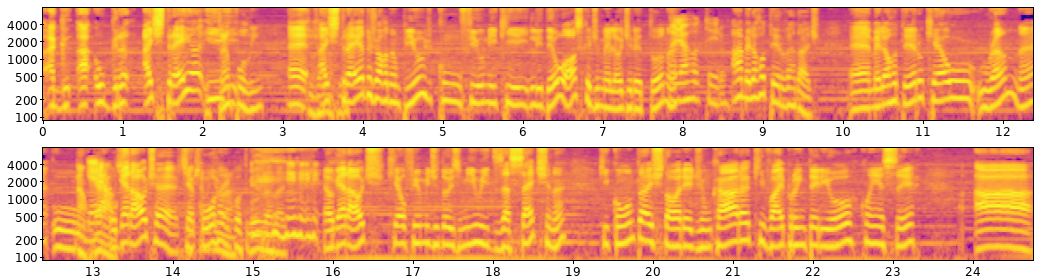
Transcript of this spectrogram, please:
A, a, o, a estreia e. Trampolim. É, a Peele. estreia do Jordan Peele com um filme que lhe deu o Oscar de melhor diretor, né? Melhor roteiro. Ah, melhor roteiro, verdade. É, melhor roteiro que é o Run, né? O, Não, Get Out. o. Get Out, é, que é Corra em português, verdade. é o Get Out, que é o filme de 2017, né? Que conta a história de um cara que vai pro interior conhecer a,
